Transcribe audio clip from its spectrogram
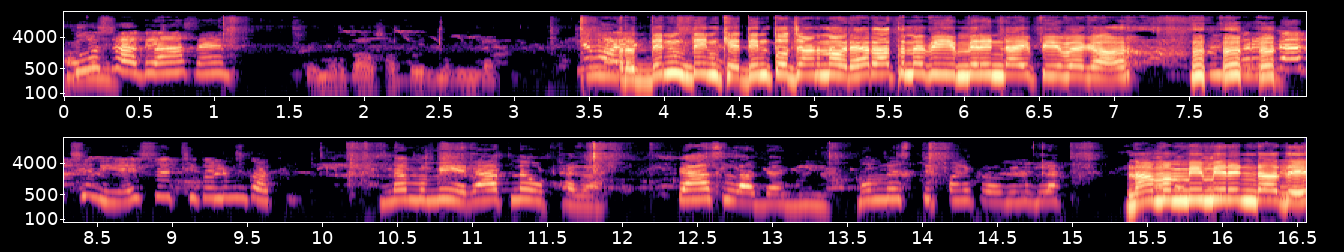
दूसरा ग्लास है। और दिन दिन के दिन तो जानना हो रहा है रात में भी मिरिंडा ही पीवेगा। अच्छी नहीं है इससे अच्छी तो लिमका थी। ना मम्मी रात में उठेगा प्यास लगेगी। मम्मी इसकी पानी पियोगी ना बोला ना मम्मी मिरिंडा दे।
